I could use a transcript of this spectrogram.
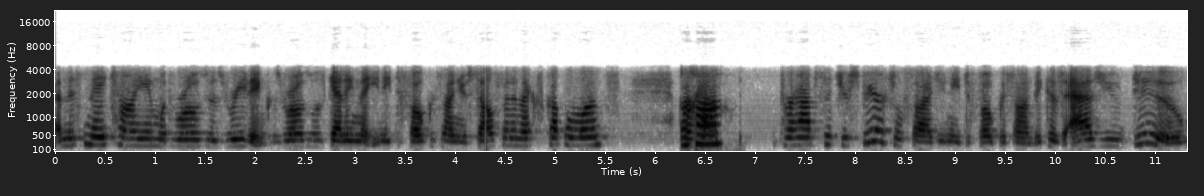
and this may tie in with Rose's reading because Rose was getting that you need to focus on yourself for the next couple months. Uh huh. Perhaps, perhaps it's your spiritual side you need to focus on because as you do,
